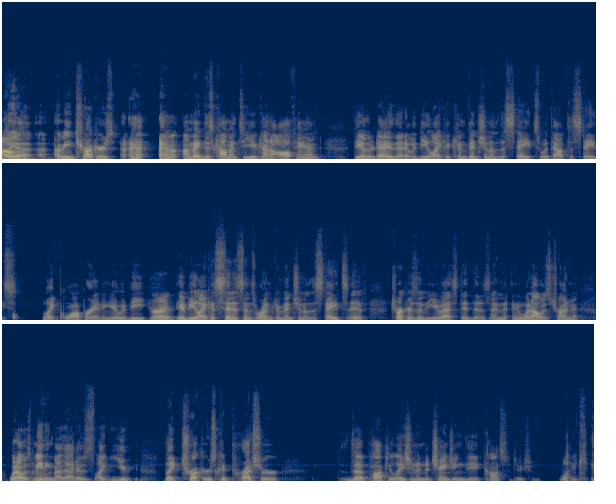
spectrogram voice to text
Oh Um, yeah, I mean truckers. I made this comment to you kind of offhand the other day that it would be like a convention of the states without the states like cooperating. It would be Right. it'd be like a citizens run convention of the states if truckers in the US did this. And and what I was trying to what I was meaning by that is like you like truckers could pressure the population into changing the constitution. Like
